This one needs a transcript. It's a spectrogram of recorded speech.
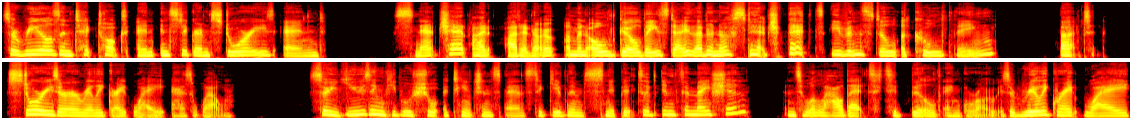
So, Reels and TikToks and Instagram stories and Snapchat, I, I don't know. I'm an old girl these days. I don't know if Snapchat's even still a cool thing, but stories are a really great way as well. So, using people's short attention spans to give them snippets of information and to allow that to build and grow is a really great way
